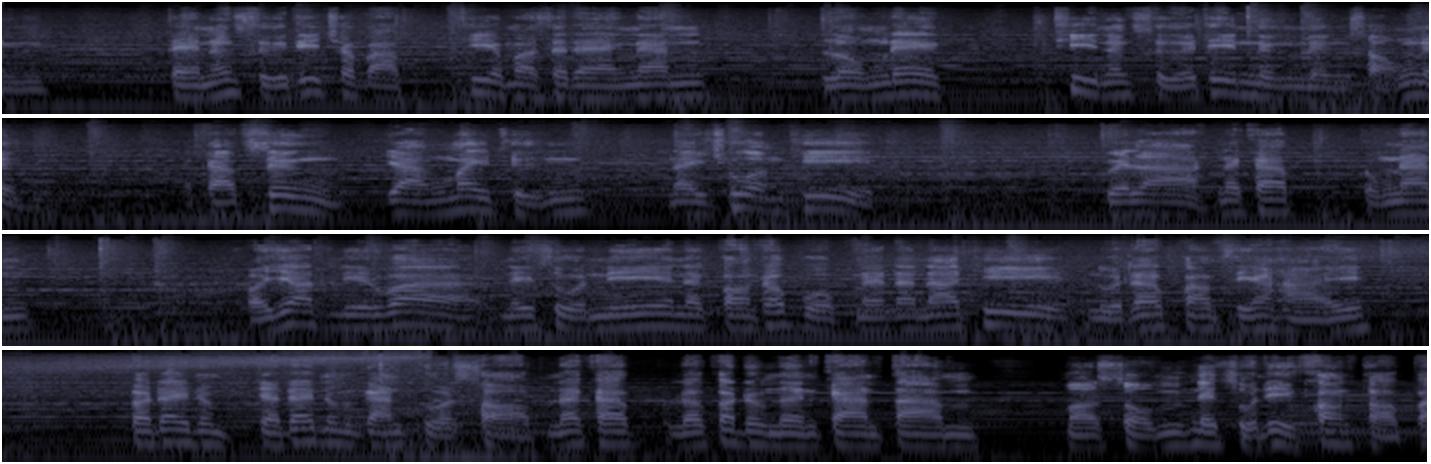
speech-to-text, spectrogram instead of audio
851 แต่หนังสือที่ฉบับที่มาแสดงนั้นลงเลขที่หนังสือที่ 1121 นะครับซึ่งยังไม่ถึงในช่วงที่ เวลานะครับ ตรงนั้นขออนุญาตเรียนว่าในส่วนนี้นกองทัพบกในฐานะที่หน่วยได้รับความเสียหาย ก็ได้จะได้ดำเนินการตรวจสอบนะครับ แล้วก็ดำเนินการตามเหมาะสมในส่วนที่ข้องต่อไป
